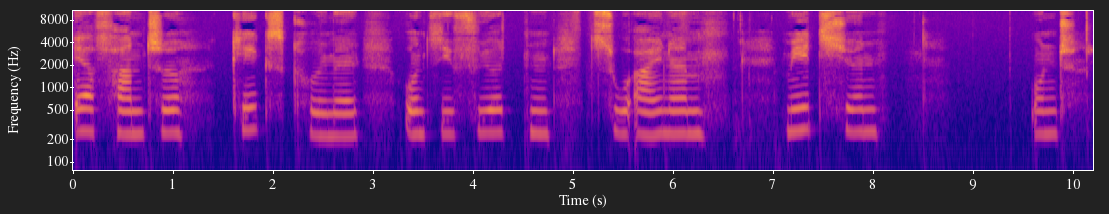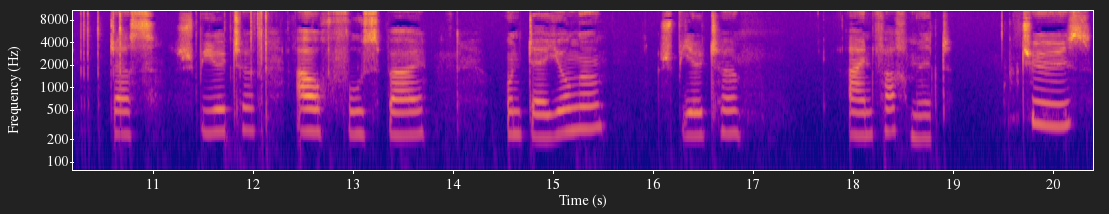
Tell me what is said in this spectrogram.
Er fand Kekskrümel und sie führten zu einem Mädchen und das spielte auch Fußball und der Junge spielte einfach mit. Tschüss.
